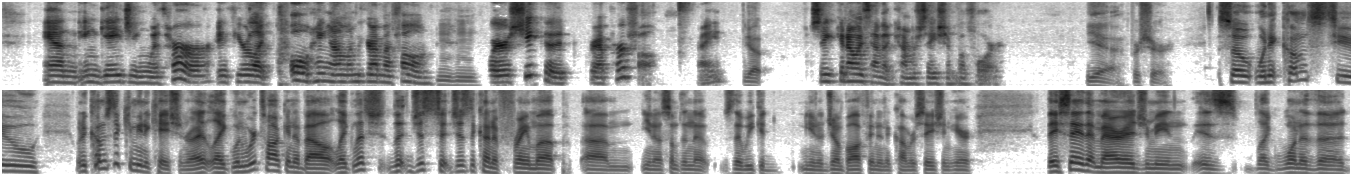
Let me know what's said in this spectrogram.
and engaging with her if you're like oh hang on let me grab my phone mm-hmm. where she could grab her phone right? Yep. So you can always have that conversation before. Yeah for sure. So when it comes to when it comes to communication right like when we're talking about like let's let, just to just to kind of frame up um you know something that that we could you know jump off in in a conversation here they say that marriage i mean is like one of the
